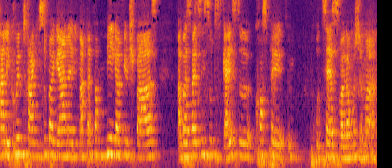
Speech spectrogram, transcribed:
Harley Quinn trage ich super gerne, die macht einfach mega viel Spaß. Aber es war jetzt nicht so das geilste Cosplay im Prozess, weil da muss ich immer an,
